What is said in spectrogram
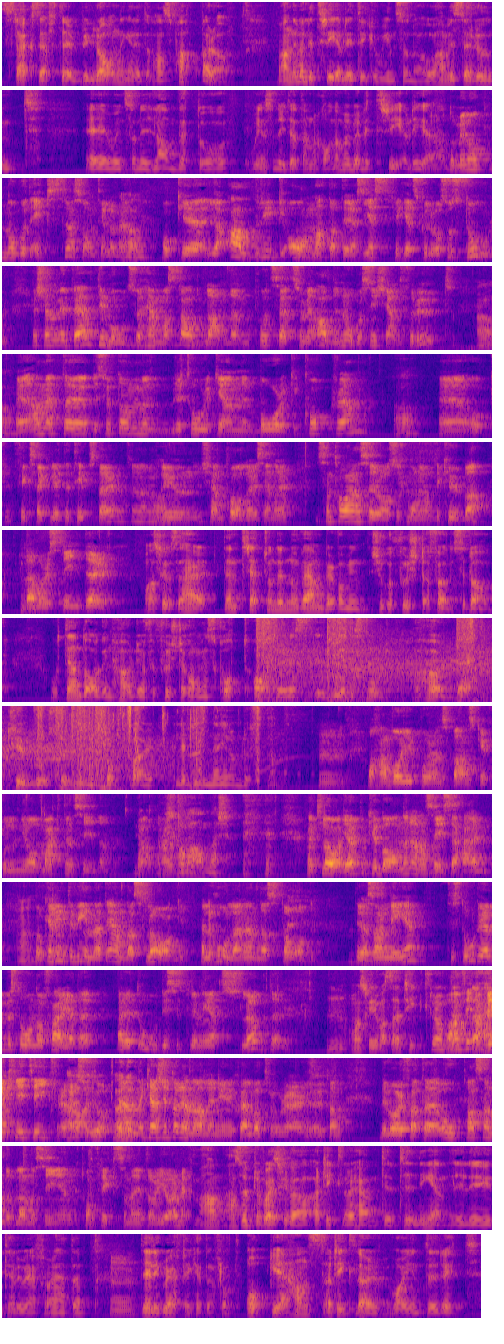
strax efter begravningen av hans pappa då. Men han är väldigt trevlig tycker Winston då. Och han visar runt eh, Winston i landet. Och Winston att amerikanerna var väldigt trevliga. De är något, något extra sånt till och med. Ja. Och eh, jag har aldrig anat att deras gästfrihet skulle vara så stor. Jag känner mig väl till mods och hemmastad bland dem på ett sätt som jag aldrig någonsin känt förut. Ja. Eh, han mötte dessutom retorikern Bork Cochran. Ja. Eh, Och fick säkert lite tips där. Han Ja. blir ju en känd talare senare. Sen tar han sig då så småningom till Kuba. Där Mm. var det strider. Och han skrev så här. Den 30 november var min 21 födelsedag. Och den dagen hörde jag för första gången skott avfyrades i vredesmod och hörde kulor slå in i kroppar eller vina genom luften. Mm. Och han var ju på den spanska kolonialmaktens sida. Ja, han, annars? han klagar på kubanerna. Han säger så här. Mm. De kan inte vinna ett enda slag eller hålla en enda stad. Deras Mm. armé, till stor del bestående av färgade, är ett odisciplinerat slödder. Mm, och han skrev en massa artiklar om fick, detta han fick kritik för det här Ja, såklart. ja, men det- kanske inte av den anledningen själva tror det här. Utan det var ju för att det är opassande att blanda sig i en konflikt som man inte har att göra med. Men Han, hans uppdrag var att skriva artiklar hem till tidningen, Daily Telegraph vad den hette. Mm. Daily Graphic hette den, förlåt. Och eh, hans artiklar var ju inte direkt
